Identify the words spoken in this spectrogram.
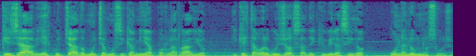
que ya había escuchado mucha música mía por la radio y que estaba orgullosa de que hubiera sido un alumno suyo.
